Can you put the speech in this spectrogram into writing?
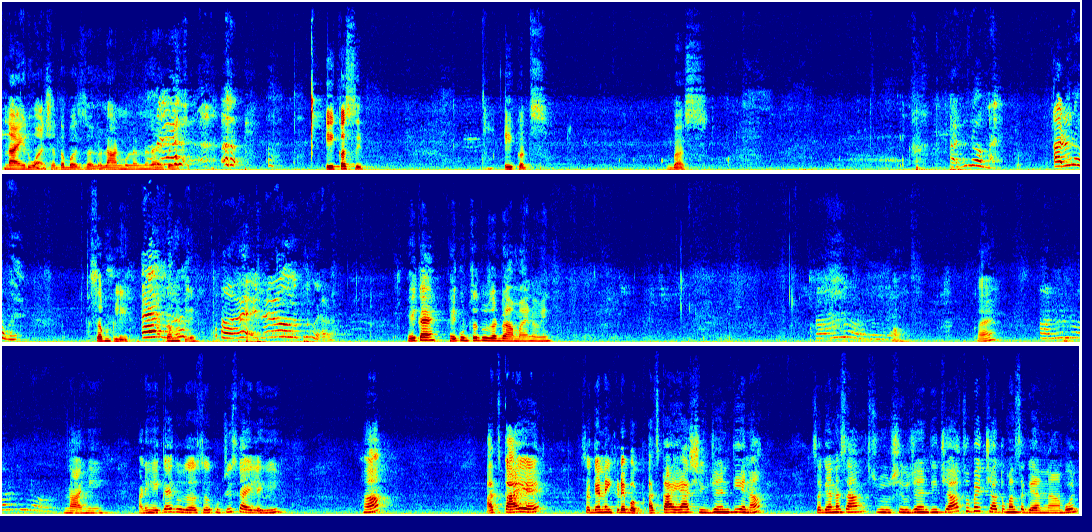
नाही रुवांश आता बस झालं. लहान मुलांना नाही प्यायचं. एकच सिप एकच. बस. संपली. संपली. हे काय? हे कुठचं तुझं ड्रामा आहे नवीन? काय? नाही. आणि हे काय तुझं? असं कुठची स्टाईल आहे ही? हा? आज काय आहे? सगळ्यांना इकडे बघ. आज काय आहे? आज शिवजयंती आहे ना? सगळ्यांना सांग शिव शिवजयंतीच्या शुभेच्छा तुम्हाला सगळ्यांना. बोल.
